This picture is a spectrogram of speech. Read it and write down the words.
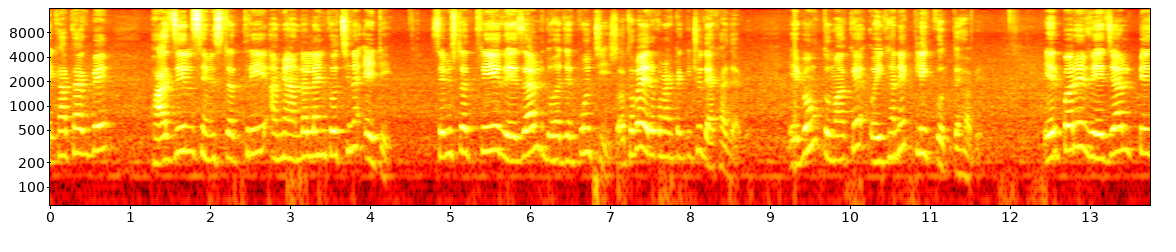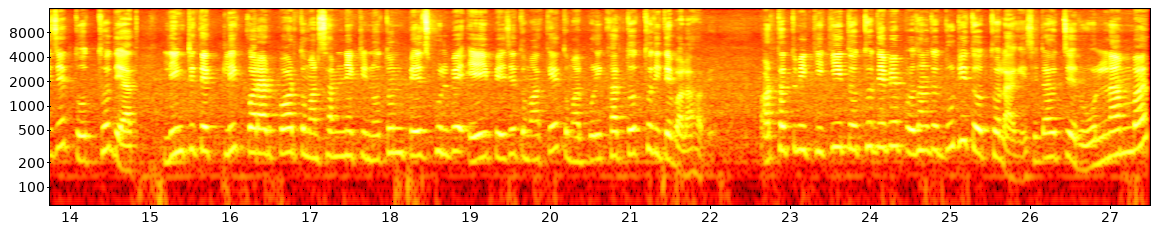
লেখা থাকবে, ফাজিল সেমিস্টার থ্রি আমি আন্ডারলাইন করছি না, এটি। সেমিস্টার থ্রি রেজাল্ট দু পঁচিশ, অথবা এরকম একটা কিছু দেখা যাবে, এবং তোমাকে ওইখানে ক্লিক করতে হবে। এরপরে রেজাল্ট পেজে তথ্য দেয়া লিঙ্কটিতে ক্লিক করার পর তোমার সামনে একটি নতুন পেজ খুলবে। এই পেজে তোমাকে তোমার পরীক্ষার তথ্য দিতে বলা হবে। অর্থাৎ তুমি কি কি তথ্য দেবে? প্রধানত দুটি তথ্য লাগে। সেটা হচ্ছে রোল নাম্বার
